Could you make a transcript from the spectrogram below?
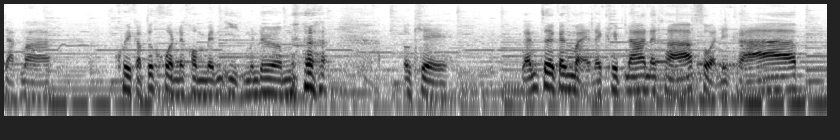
อยากมา คุยกับทุกคนในคอมเมนต์อีกเหมือนเดิมโอเคงั้นเจอกันใหม่ในคลิปหน้านะครับ สวัสดีครับ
